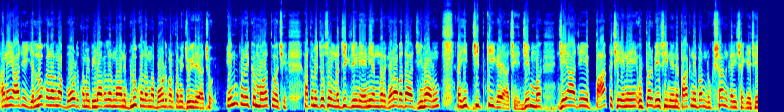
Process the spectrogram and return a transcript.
અને આ જે યલો કલરના બોર્ડ તમે પીળા કલરના અને બ્લુ કલરના બોર્ડ પણ તમે જોઈ રહ્યા છો. એનું પણ એક મહત્ત્વ છે. આ તમે જોશો નજીક જઈને એની અંદર ઘણા બધા જીવાણુ અહીં ચીપકી ગયા છે. જે જે આ જે પાક છે એને ઉપર બેસીને એને પાકને પણ નુકસાન કરી શકે છે.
